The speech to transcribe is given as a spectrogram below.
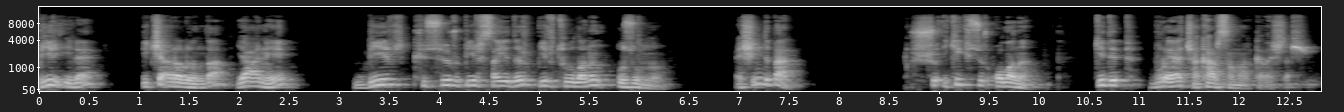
1 ile 2 aralığında yani bir küsür bir sayıdır bir tuğlanın uzunluğu. E şimdi ben şu iki küsür olanı gidip buraya çakarsam arkadaşlar.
